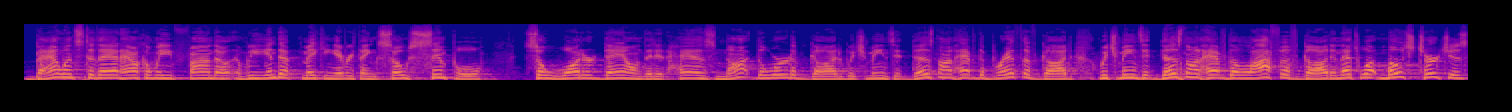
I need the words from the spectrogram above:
balance to that? How can we find out? And we end up making everything so simple, so watered down that it has not the Word of God, which means it does not have the breath of God, which means it does not have the life of God, and that's what most churches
